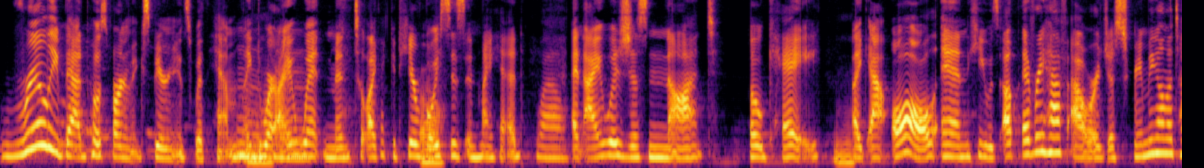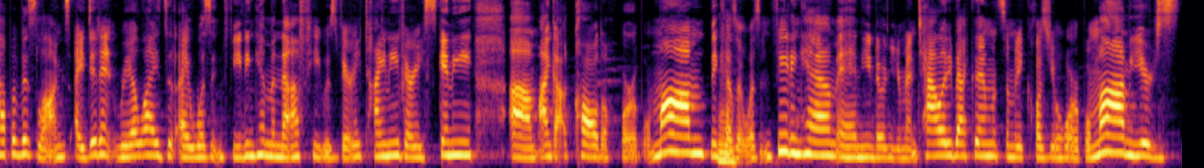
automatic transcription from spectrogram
really bad postpartum experience with him, like where I went mental, like I could hear voices in my head. Wow. and I was just not okay, like at all. And he was up every half hour, just screaming on the top of his lungs. I didn't realize that I wasn't feeding him enough. He was very tiny, very skinny. Um, I got called a horrible mom because I wasn't feeding him. And you know, your mentality back then when somebody calls you a horrible mom, you're just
